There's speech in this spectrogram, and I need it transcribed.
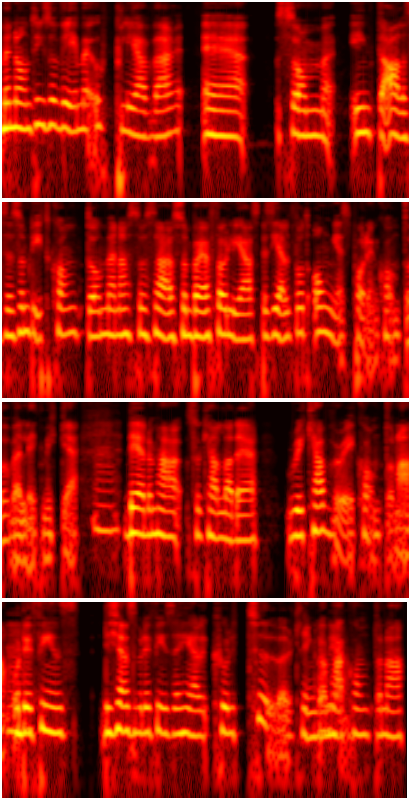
Men någonting som vi med upplever eh, som inte alls är som ditt konto men alltså så här som börjar följa speciellt vårt ångestpodden-konto väldigt mycket. Mm. Det är de här så kallade recovery-kontona Mm. och det finns, det känns som att det finns en hel kultur kring de Oh, här ja. kontona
